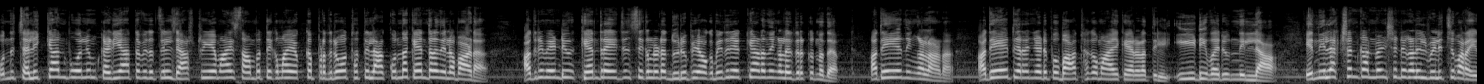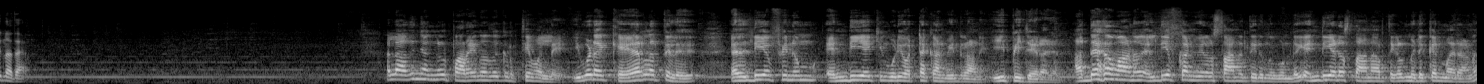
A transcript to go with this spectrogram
ഒന്ന് ചലിക്കാൻ പോലും കഴിയാത്ത വിധത്തിൽ രാഷ്ട്രീയമായ സാമ്പത്തികമായ ഒക്കെ പ്രതിരോധത്തിലാക്കുന്ന കേന്ദ്ര നിലപാട്. അതിനുവേണ്ടി കേന്ദ്ര ഏജൻസികളുടെ ദുരുപയോഗം. ഇതിനെയൊക്കെയാണ് നിങ്ങൾ എതിർക്കുന്നത്. അതേ നിങ്ങളാണ്. അതേ തിരഞ്ഞെടുപ്പ് ബാധകമായ കേരളത്തിൽ ഇ ഡി വരുന്നില്ല എന്ന് ഇലക്ഷൻ കൺവെൻഷനുകളിൽ വിളിച്ചു പറയുന്നത്. അല്ല അത് ഞങ്ങൾ പറയുന്നത് കൃത്യമല്ലേ? ഇവിടെ കേരളത്തിൽ എൽ ഡി എഫിനും എൻ ഡി എക്കും കൂടി ഒറ്റ കൺവീനറാണ് ഇ പി ജയരാജൻ. അദ്ദേഹമാണ് എൽ ഡി എഫ് കൺവീനർ സ്ഥാനത്തിരുന്നു കൊണ്ട് എൻ ഡി എയുടെ സ്ഥാനാർത്ഥികൾ മിടുക്കന്മാരാണ്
